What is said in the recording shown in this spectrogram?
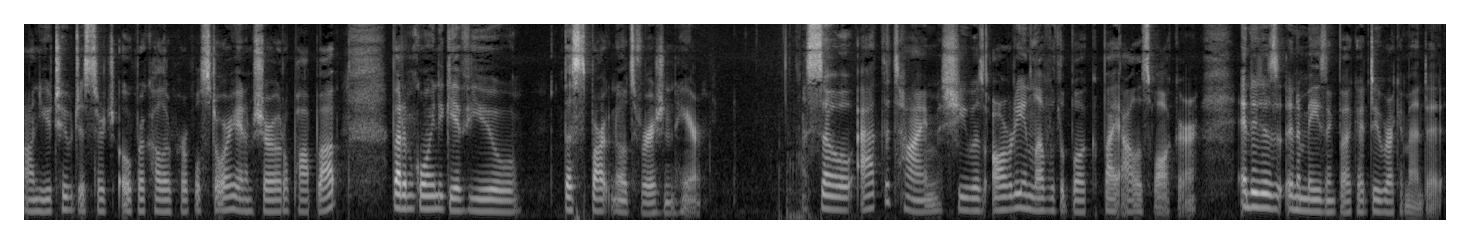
on YouTube. Just search Oprah Color Purple story and I'm sure it'll pop up. But I'm going to give you the Spark Notes version here. So at the time, she was already in love with a book by Alice Walker, and it is an amazing book. I do recommend it.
